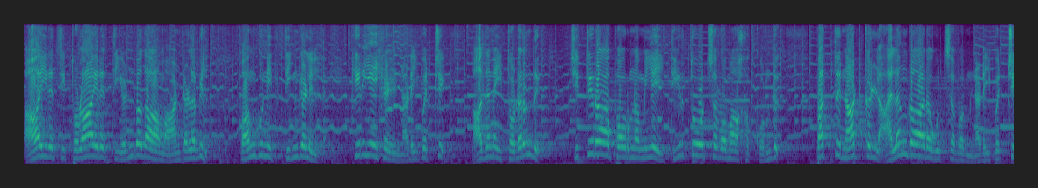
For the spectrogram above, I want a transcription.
ஆயிரத்தி தொள்ளாயிரத்தி எண்பதாம் ஆண்டளவில் பங்குனி திங்களில் கிரியைகள் நடைபெற்று அதனைத் தொடர்ந்து சித்திரா பௌர்ணமியை தீர்த்தோற்சவமாக கொண்டு பத்து நாட்கள் அலங்கார உற்சவம் நடைபெற்று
